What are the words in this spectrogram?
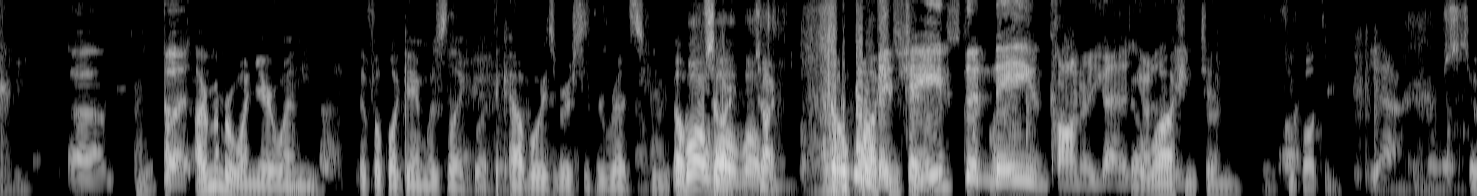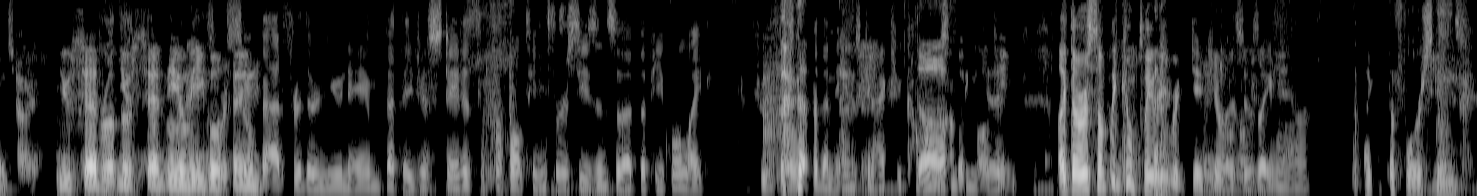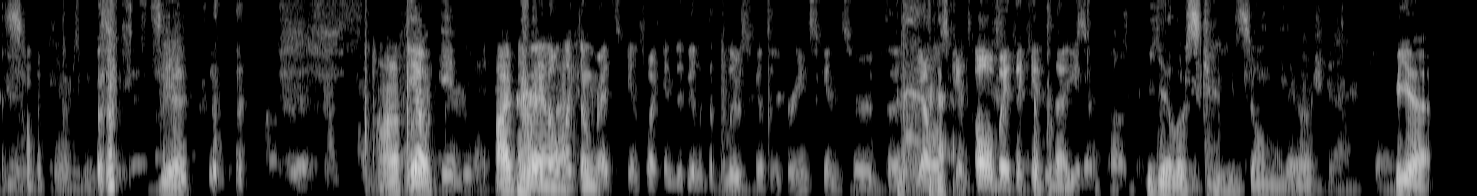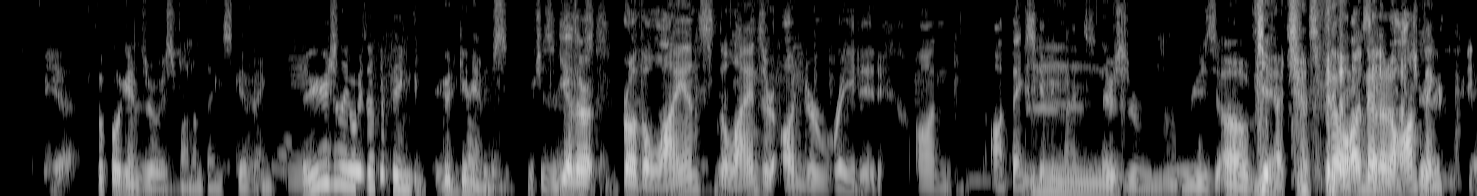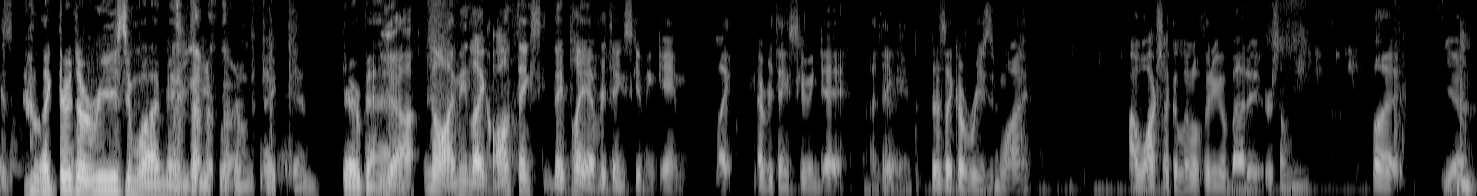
Um, but I remember one year when the football game was like what the Cowboys versus the Redskins. Oh, Whoa, whoa, sorry, whoa. sorry. Go they changed the name, Connor. You got The Washington football team. Yeah. So sorry. You said Bro, you said the votings illegal were thing. so bad for their new name that they just stayed as the football team for a season, so that the people like who vote for the names can actually come up with something good. team. Like there was something completely ridiculous. It was like, hang on, Like the foreskins. Yeah. Honestly, Yo, if, I play you on don't that like team. the red skins, why can't they be like the blue skins or the green skins or the yellow skins? Oh wait, they can't do that either. Oh, Yellow skins. Oh my gosh. But yeah. Football games are always fun on Thanksgiving. They mm. usually always end up being good games, which is Yeah, they're- bro, the Lions, the Lions are underrated on on Thanksgiving nights. Mm, There's a reason. Oh yeah, just No, uh, no, no, no. On sure. Thank because like there's a reason why many people don't like them. They're bad. yeah, no, I mean like on Thanks they play every Thanksgiving game, like every Thanksgiving day. I think there's like a reason why. I watched like a little video about it or something, but yeah,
